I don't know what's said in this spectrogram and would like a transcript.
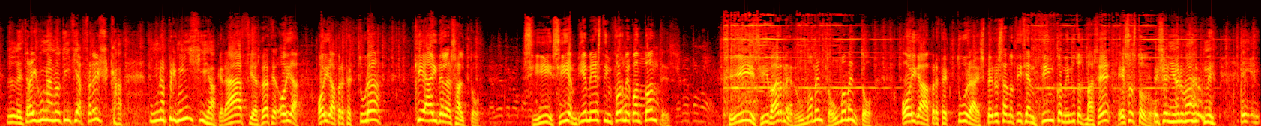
le traigo una noticia fresca, una primicia. Gracias, gracias. Oiga, oiga, prefectura, ¿qué hay del asalto? Sí, sí, envíeme este informe cuanto antes. Sí, sí, Barner, un momento, un momento. Oiga, prefectura, espero esa noticia en cinco minutos más, ¿eh? Eso es todo. Eh, señor Barnett, eh, eh,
